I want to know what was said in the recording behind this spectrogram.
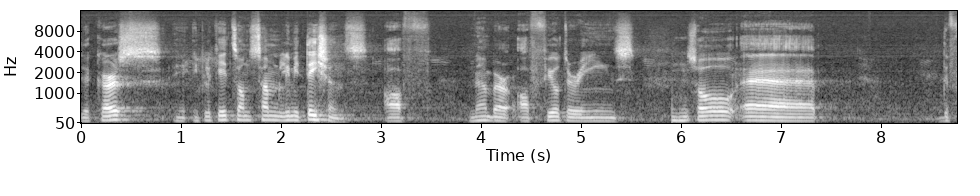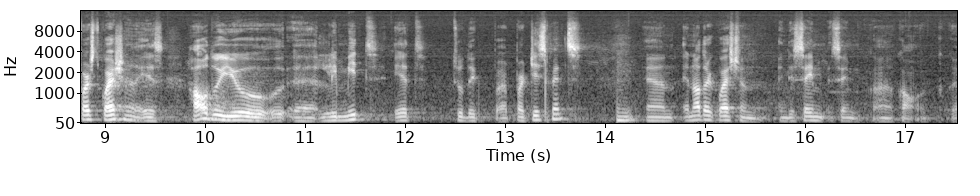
the curse implicates on some limitations of number of filterings. So uh, the first question is how do you uh, limit it to the participants? And another question in the same same uh, co uh,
